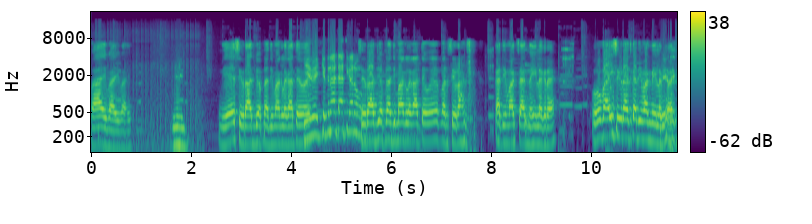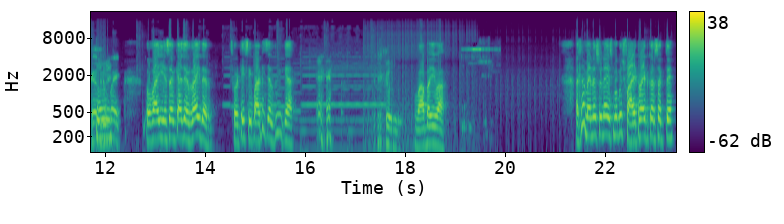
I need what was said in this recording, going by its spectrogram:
भाई भाई भाई। ये शिवराज भी अपना दिमाग लगाते हुए कितना टच करूँ? शिवराज भी अपना दिमाग लगाते हुए पर शिवराज का दिमाग शायद नहीं लग रहा है। ओ भाई शिवराज का दिमाग नहीं लग रहा है ओ भाई ये सब क्या चल रहा है इधर? छोटी सी पार्टी चल रही है क्या? वाह भाई वाह। अच्छा मैंने सुना इसमें कुछ फाइट वाइट कर सकते हैं।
